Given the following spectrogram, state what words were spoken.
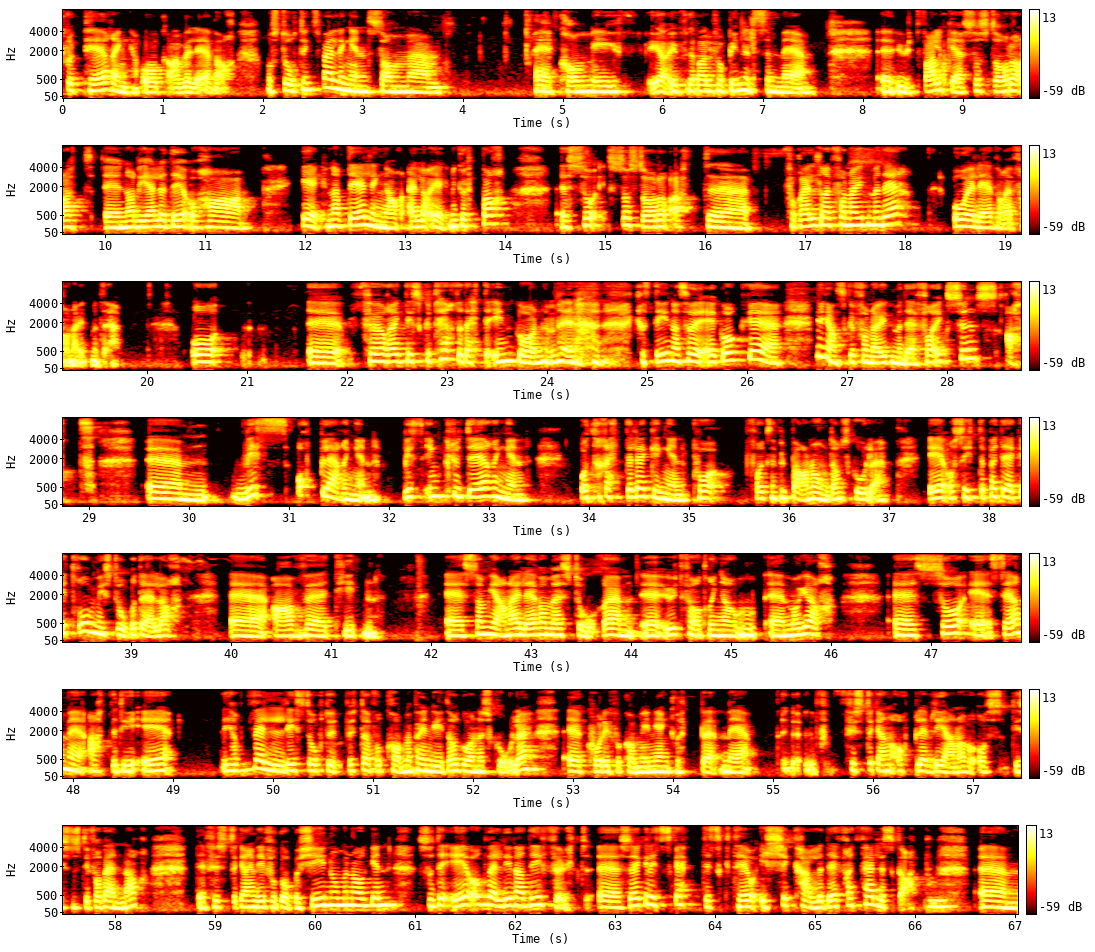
gruppering av elever. Og Stortingsmeldingen som eh, kom i, ja, i forbindelse med utvalget, så står det at når det gjelder det å ha egne avdelinger eller egne grupper, så, så, står det at foreldre er fornøyd med det, og elever er fornøyd med det. Og eh, før jeg diskuterte dette inngående med Kristina, så er jeg òg eh, ganske fornøyd med det. For jeg syns at eh, hvis opplæringen, hvis inkluderingen og tilretteleggingen på f.eks. barne- og ungdomsskole er å sitte på et eget rom i store deler eh, av tiden, eh, som gjerne elever med store eh, utfordringer må gjøre, Eh, så ser vi at de, er, de har veldig stort utbytte av å komme på en videregående skole eh, hvor de får komme inn i en gruppe med Første gang opplever de gjerne og de syns de får venner. Det er første gang de får gå på kino med noen. Så det er òg veldig verdifullt. Eh, så jeg er litt skeptisk til å ikke kalle det for et fellesskap. Mm. Eh,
